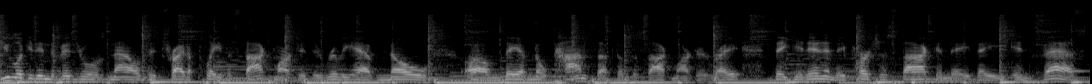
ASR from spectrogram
You look at individuals now that try to play the stock market that really have no, um, they have no concept of the stock market, right? They get in and they purchase stock and they they invest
